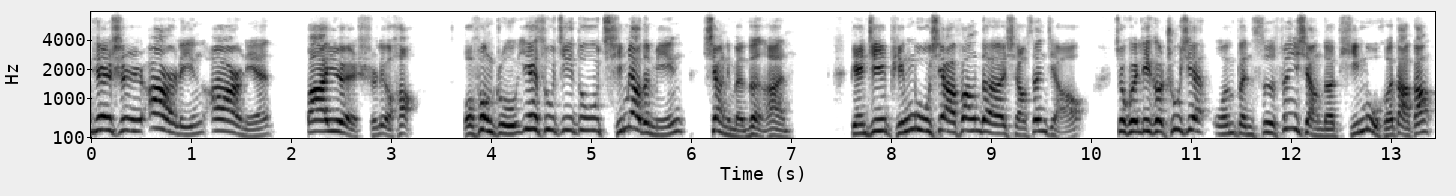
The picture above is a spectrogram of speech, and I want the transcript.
天是二零二二年八月十六号，我奉主耶稣基督奇妙的名向你们问安。点击屏幕下方的小三角，就会立刻出现我们本次分享的题目和大纲。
